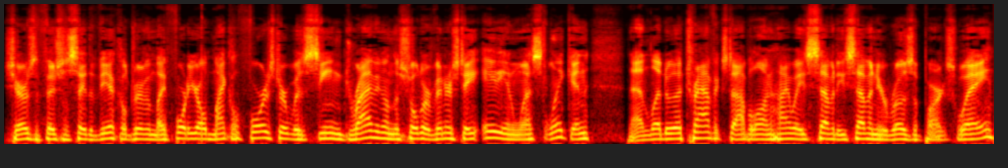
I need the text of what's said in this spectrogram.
Sheriff's officials say the vehicle driven by 40 year old Michael Forrester was seen driving on the shoulder of Interstate 80 in West Lincoln. That led to a traffic stop along Highway 77 near Rosa Parks Way,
